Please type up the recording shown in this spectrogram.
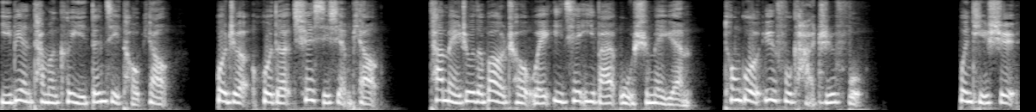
以便他们可以登记投票或者获得缺席选票。他每周的报酬为一千一百五十美元，通过预付卡支付。问题是，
